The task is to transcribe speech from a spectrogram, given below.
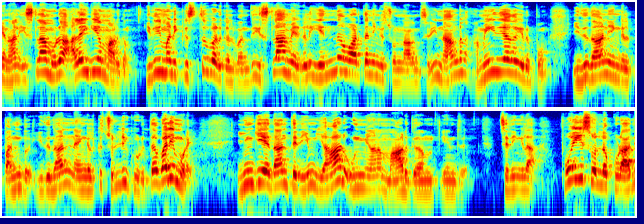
ஏனால் இஸ்லாம் ஒரு அழகிய மார்க்கம். இதே மாதிரி கிறிஸ்துவர்கள் வந்து இஸ்லாமியர்களை என்ன வார்த்தை நீங்கள் சொன்னாலும் சரி நாங்கள் அமைதியாக இருப்போம். இதுதான் எங்கள் பண்பு. இதுதான் எங்களுக்கு சொல்லி கொடுத்த வழிமுறை. இங்கே தான் தெரியும் யார் உண்மையான மார்க்கம் என்று. சரிங்களா? பொய் சொல்லக்கூடாது.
